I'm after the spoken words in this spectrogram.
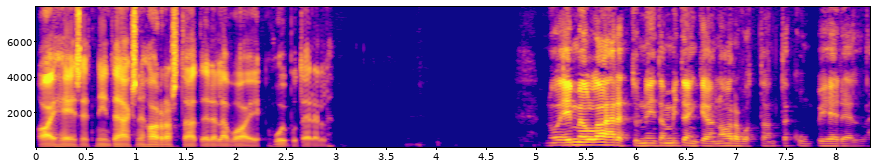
aiheiset, niin tehdäänkö ne harrastajat edellä vai huiput edellä? No ei me ole lähdetty niitä mitenkään arvottaa, että kumpi edellä.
